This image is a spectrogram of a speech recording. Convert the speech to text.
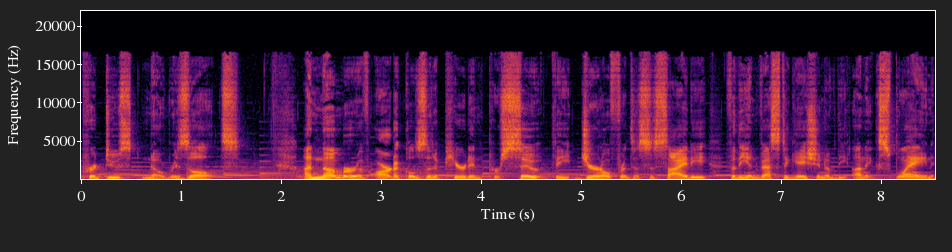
produced no results. A number of articles that appeared in Pursuit, the journal for the Society for the Investigation of the Unexplained,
